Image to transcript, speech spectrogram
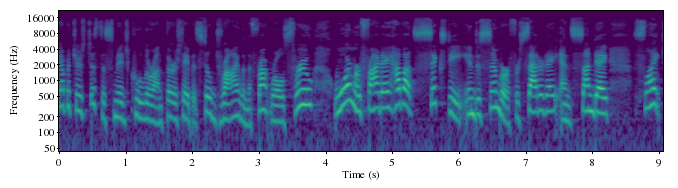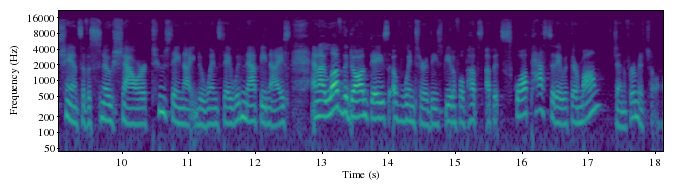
Temperatures just a smidge cooler on Thursday, but still dry when the front rolls through. Warmer Friday. How about 60 in December for Saturday and Sunday. Slight chance of a snow shower Tuesday night into Wednesday. Wouldn't that be nice? And I love the dog days of winter. These beautiful pups up at Squaw Pass today with their mom, Jennifer Mitchell.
